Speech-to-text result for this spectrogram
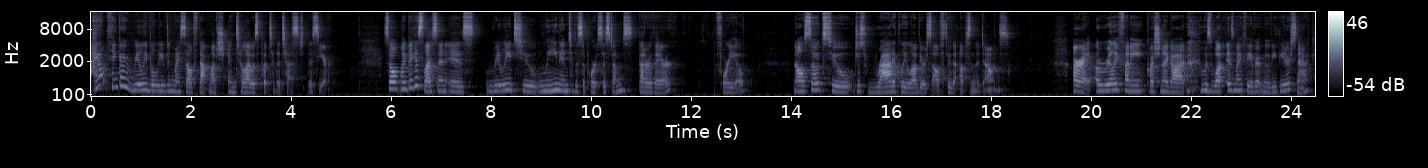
I don't think I really believed in myself that much until I was put to the test this year. So, my biggest lesson is really to lean into the support systems that are there for you. And also to just radically love yourself through the ups and the downs. All right, a really funny question I got was what is my favorite movie theater snack?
